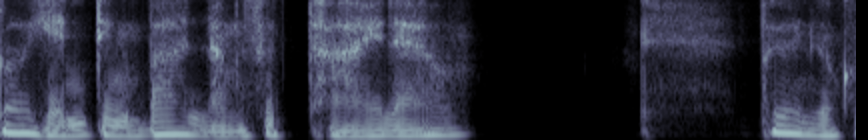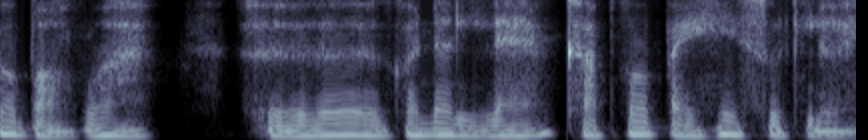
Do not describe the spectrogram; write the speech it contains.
ก็เห็นถึงบ้านหลังสุดท้ายแล้ว เพื่อนเขาก็บอกว่า เออ ก็นั่นแหละขับเข้าไปให้สุดเลย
